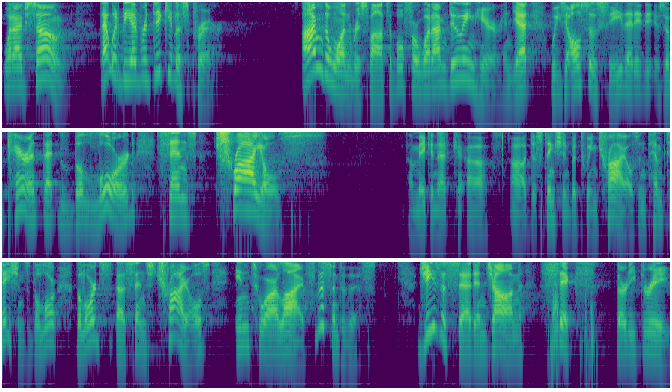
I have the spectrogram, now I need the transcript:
what I've sown. That would be a ridiculous prayer. I'm the one responsible for what I'm doing here. And yet, we also see that it is apparent that the Lord sends trials. I'm making that uh, uh, distinction between trials and temptations. The Lord, the Lord uh, sends trials into our life. Listen to this. Jesus said in John 6 33,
